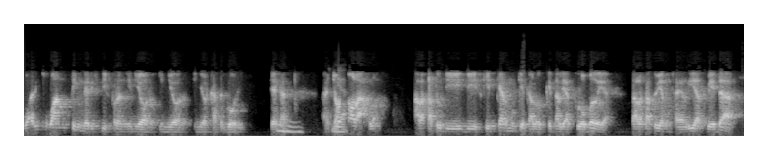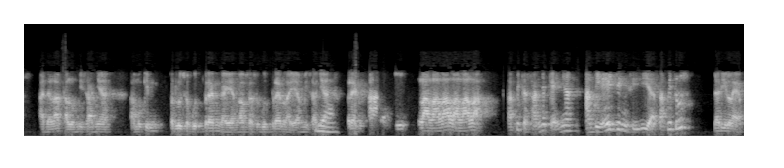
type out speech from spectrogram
what is one thing that is different in your in your in your category, ya kan? Hmm. Nah, contoh yeah. lah loh, salah satu di di skincare mungkin kalau kita lihat global ya, salah satu yang saya lihat beda adalah kalau misalnya mungkin perlu sebut brand nggak ya? Nggak usah sebut brand lah ya. Misalnya yeah. brand A itu lalala lalala tapi kesannya kayaknya anti aging sih iya. Tapi terus dari lab.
